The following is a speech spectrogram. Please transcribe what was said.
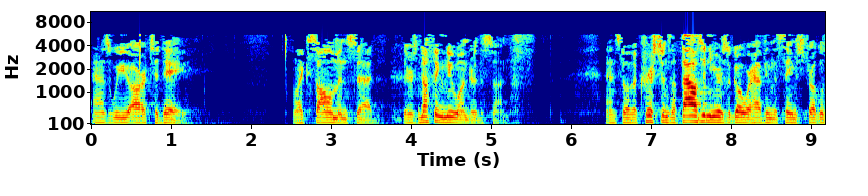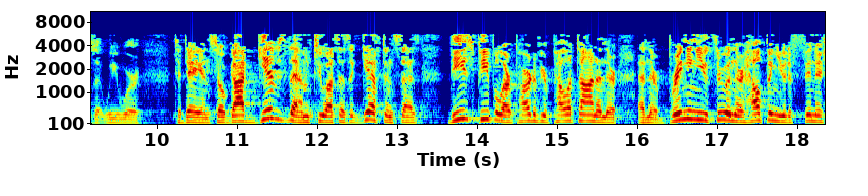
as we are today. Like Solomon said, there's nothing new under the sun. And so the Christians a thousand years ago were having the same struggles that we were today. And so God gives them to us as a gift and says, these people are part of your peloton and they're, and they're bringing you through and they're helping you to finish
